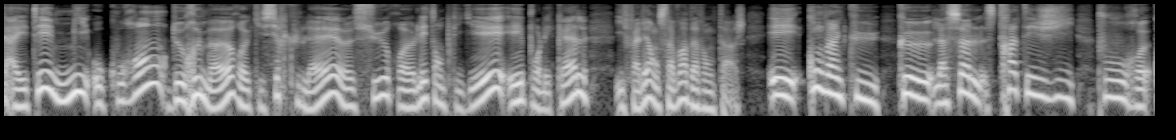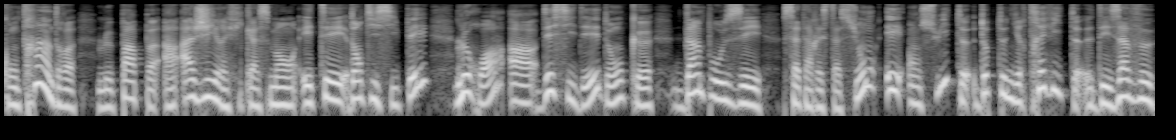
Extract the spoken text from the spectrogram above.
a été mis au courant de rumeurs qui circulaient sur les Templiers et pour lesquelles il fallait en savoir davantage. Et convaincu que la seule stratégie pour contraindre le pape à agir efficacement était d'anticiper, le roi a décidé donc d'imposer cette arrestation et ensuite d'obtenir très vite des aveux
